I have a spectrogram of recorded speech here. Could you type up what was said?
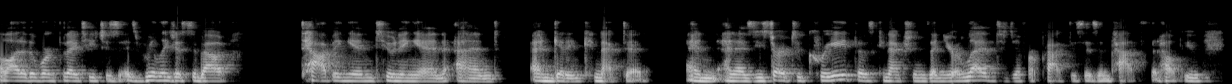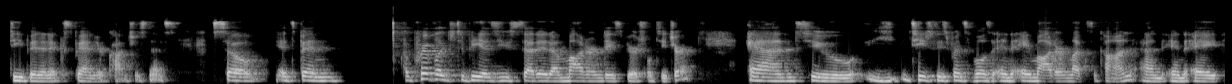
a lot of the work that i teach is, is really just about tapping in tuning in and and getting connected. And and as you start to create those connections then you're led to different practices and paths that help you deepen and expand your consciousness. So it's been a privilege to be as you said it a modern day spiritual teacher and to teach these principles in a modern lexicon and in a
